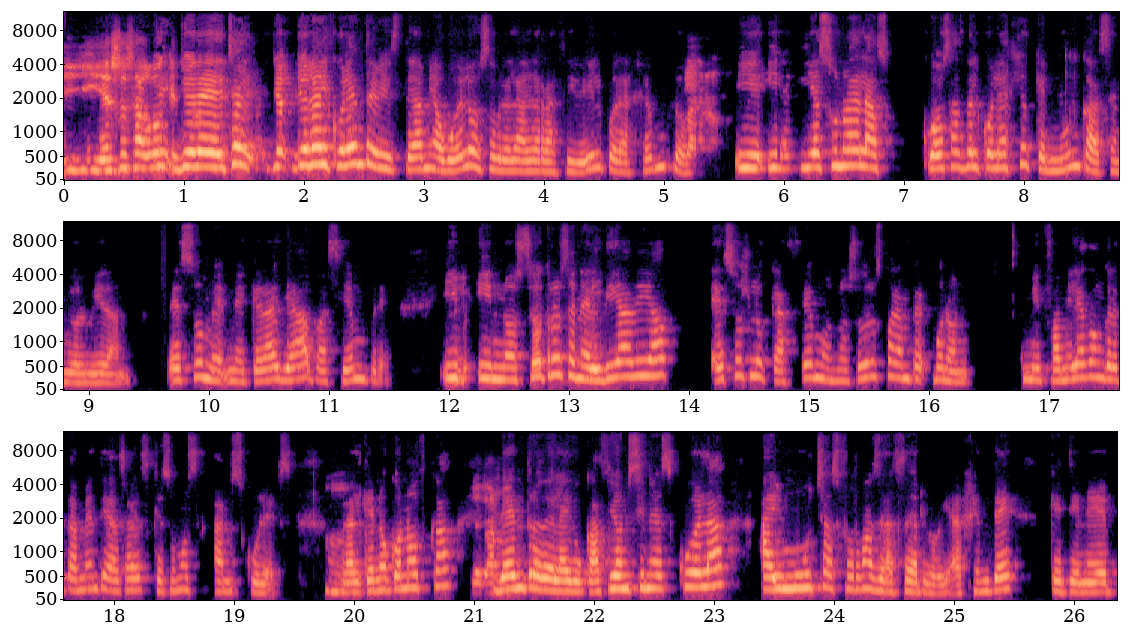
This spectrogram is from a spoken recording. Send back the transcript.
y, eso es algo que... Yo, de hecho, yo, en el cole entrevisté a mi abuelo sobre la guerra civil, por ejemplo. Y, y, es una de las cosas del colegio que nunca se me olvidan. Eso me, me queda ya para siempre. Y, y, nosotros en el día a día, eso es lo que hacemos. Nosotros para... Bueno, mi familia concretamente, ya sabes que somos unschoolers. Para mm. el que no conozca, dentro de la educación sin escuela hay muchas formas de hacerlo y hay gente que tiene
